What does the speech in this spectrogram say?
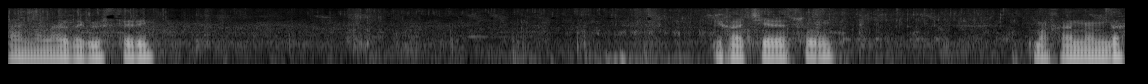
makarnaları da göstereyim. Birkaç yere sorun. Makarnanın da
